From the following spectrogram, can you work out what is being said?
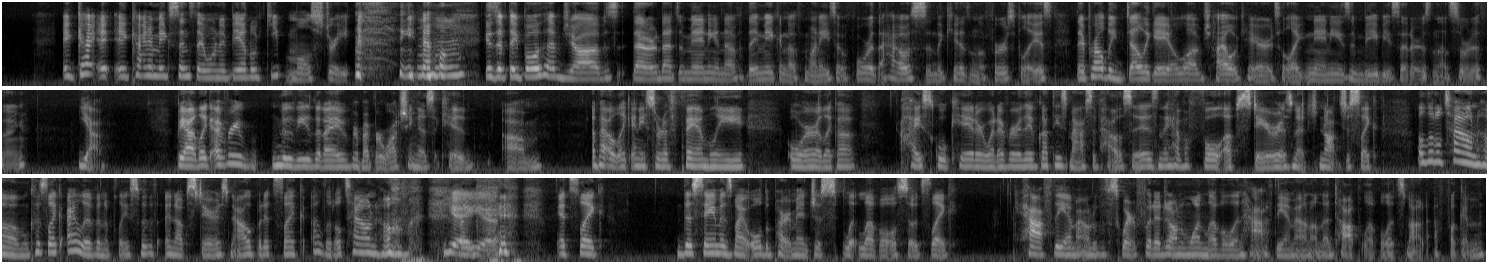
It, ki- it, it kind of makes sense they want to be able to keep them all straight, you know? Mm-hmm. Because if they both have jobs that are that demanding enough, they make enough money to afford the house and the kids in the first place. They probably delegate a lot of childcare to like nannies and babysitters and that sort of thing. Yeah. But yeah, like every movie that I remember watching as a kid, um, about like any sort of family or like a high school kid or whatever, they've got these massive houses and they have a full upstairs and it's not just like a little townhome. Cause like I live in a place with an upstairs now, but it's like a little townhome. Yeah, Like, yeah. it's like the same as my old apartment, just split level. So it's like half the amount of square footage on one level and half the amount on the top level. It's not a fucking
